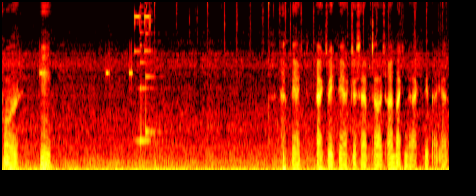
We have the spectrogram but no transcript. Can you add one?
Four, eight. Activate reactor sabotage. I'm not going to activate that yet.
